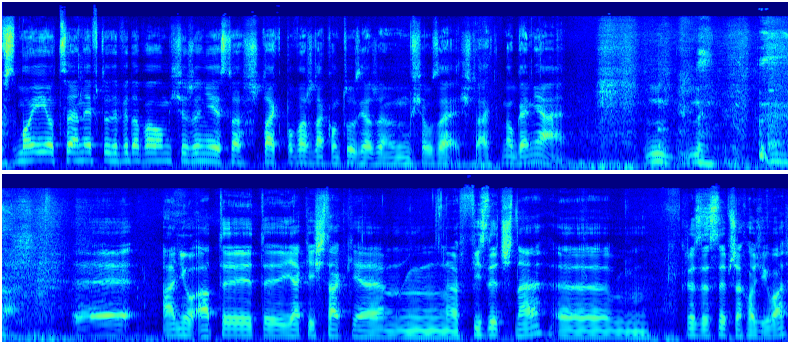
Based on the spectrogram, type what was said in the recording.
z mojej oceny wtedy wydawało mi się, że nie jest to aż tak poważna kontuzja, że bym musiał zejść, tak, nogę miałem. E, Aniu, a ty, ty jakieś takie mm, fizyczne em, kryzysy przechodziłaś?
